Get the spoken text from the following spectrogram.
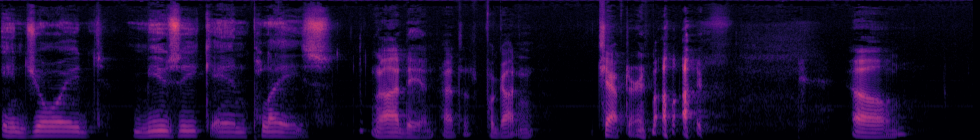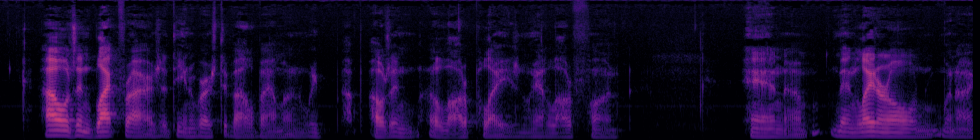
enjoyed music and plays. I did. A forgotten chapter in my life. Um, I was in Blackfriars at the University of Alabama, and we I was in a lot of plays, and we had a lot of fun. And um, then later on, when I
